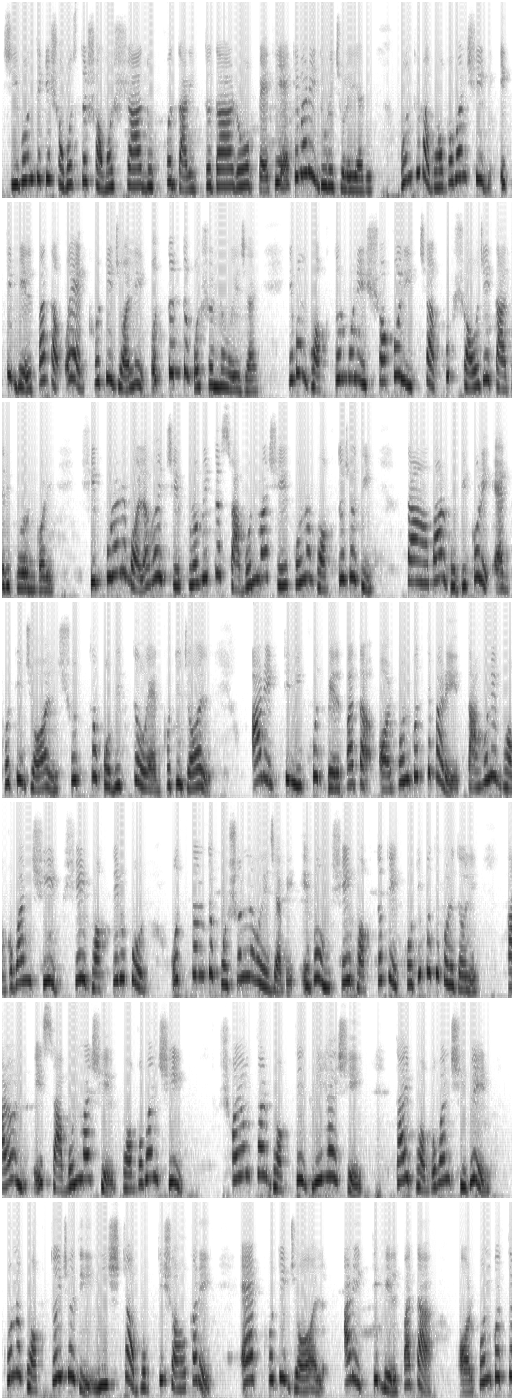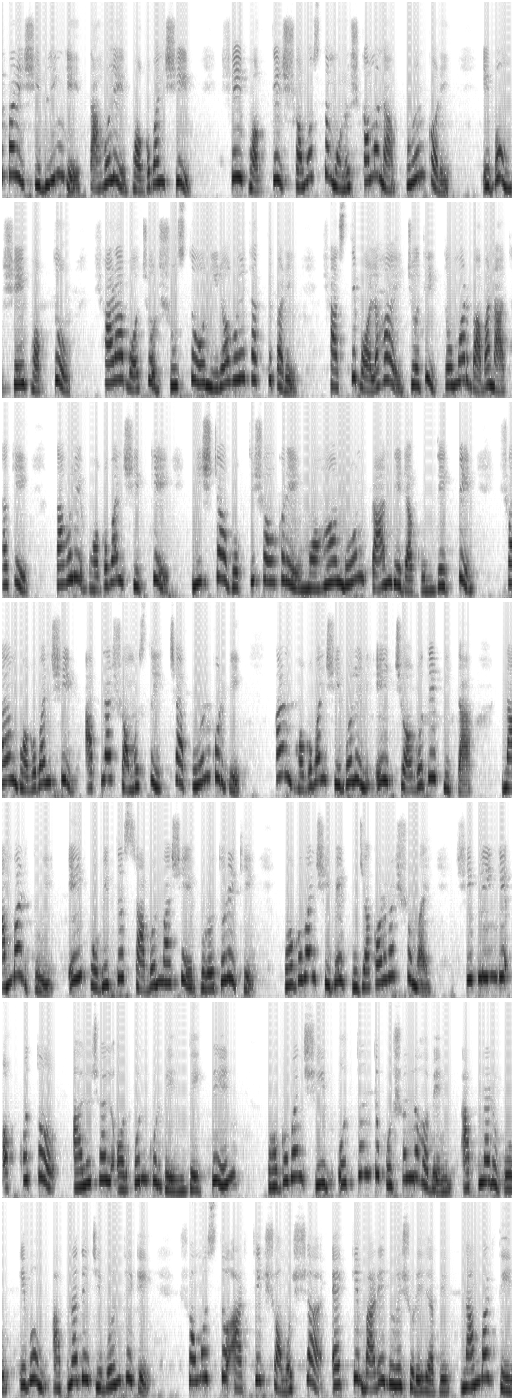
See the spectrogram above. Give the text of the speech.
জীবন থেকে সমস্ত সমস্যা, দুঃখ, দারিদ্রতা, রোগ ব্যাধি একেবারেই দূরে চলে যাবে। বন্ধুরা, ভগবান শিব একটি বেলপাতা ও এক ঘটি জলে অত্যন্ত প্রসন্ন হয়ে যায়। এবং ভক্তর মনে সকল ইচ্ছা খুব সহজেই তাড়াতাড়ি পূরণ করে। শিবপুরাণে বলা হয়েছে পবিত্র শ্রাবণ মাসে কোনো ভক্ত যদি তা আমার ঘটি করে এক ঘটি জল, শুদ্ধ, পবিত্র এক ঘটি জল আর একটি নিখুঁত বেলপাতা অর্পণ করতে পারে, তাহলে ভগবান শিব সেই ভক্তের উপর অত্যন্ত প্রসন্ন হয়ে যাবে এবং সেই ভক্তকে কোটিপতি করে তোলে। কারণ এই শ্রাবণ মাসে ভগবান শিব স্বয়ং তার ভক্তের গৃহে আসে। তাই ভগবান শিবের কোনো ভক্তই যদি নিষ্ঠা ভক্তি সহকারে এক ঘটি জল আর একটি বেলপাতা অর্পণ করতে পারে শিবলিঙ্গে, তাহলে ভগবান শিব সেই ভক্তের সমস্ত মনস্কামনা পূরণ করে এবং সেই ভক্ত সারা বছর সুস্থ ও নীরব হয়ে থাকতে পারে। শাস্তে বলা হয়, যদি তোমার বাবা না থাকে তাহলে ভগবান শিবকে নিষ্ঠা ভক্তি সহকারে মহামন প্রাণ দিয়ে ডাকুন। দেখবেন স্বয়ং ভগবান শিব আপনার সমস্ত ইচ্ছা পূরণ করবে। কারণ ভগবান শিব হলেন এই জগতের পিতা। নাম্বার দুই, এই পবিত্র শ্রাবণ মাসে ব্রত রেখে ভগবান শিবের পূজা করবার সময় শিবলিঙ্গে অক্ষত আলো জল অর্পণ করবেন। দেখবেন ভগবান শিব অত্যন্ত প্রসন্ন হবেন আপনার উপর এবং আপনাদের জীবন থেকে সমস্ত আর্থিক সমস্যা একেবারে দূরে সরে যাবে। নাম্বার তিন,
